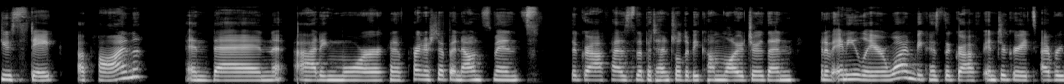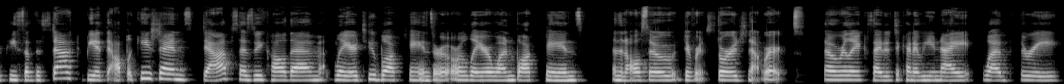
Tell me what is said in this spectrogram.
to stake upon. And then adding more kind of partnership announcements. The graph has the potential to become larger than kind of any layer one because the graph integrates every piece of the stack, be it the applications, dApps, as we call them, layer two blockchains or, or layer one blockchains, and then also different storage networks. So, really excited to kind of unite Web3.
